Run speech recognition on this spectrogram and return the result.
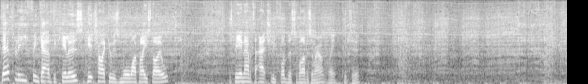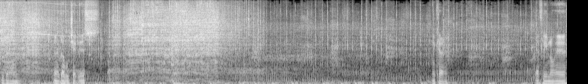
definitely think out of the killers, Hitchhiker is more my playstyle. Just being able to actually follow the survivors around. Wait, Cook's here. Double check this. Okay. Definitely not here.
